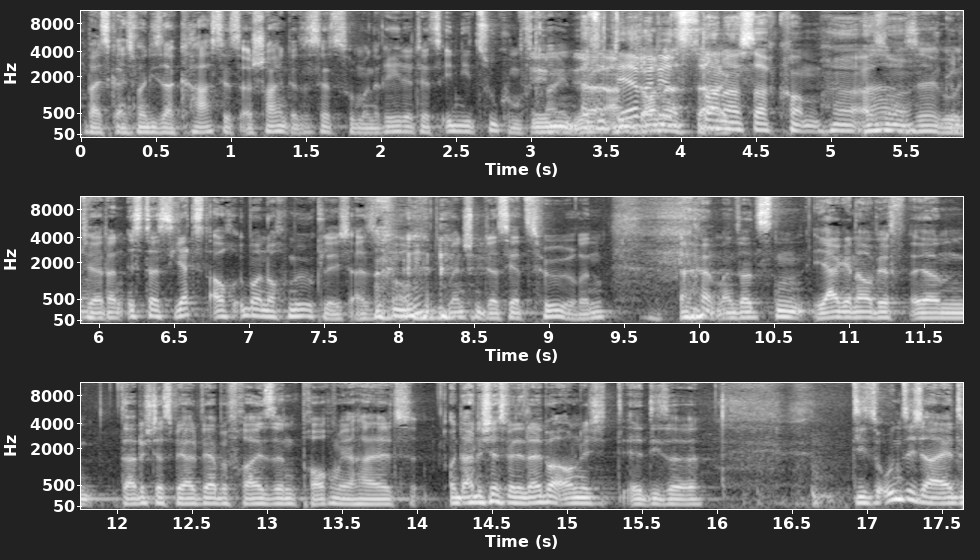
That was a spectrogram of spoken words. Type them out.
weiß gar nicht, wann dieser Cast jetzt erscheint. Das ist jetzt so, man redet jetzt in die Zukunft In- rein. Ja, Also am der wird jetzt Donnerstag. Kommen. Ja, also, ah, sehr gut. genau. Ja, dann ist das jetzt auch immer noch möglich. Also auch für die Menschen, die das jetzt hören. Ähm, ansonsten, ja genau, wir, ähm, dadurch, dass wir halt werbefrei sind, brauchen wir halt, und dadurch, dass wir selber auch nicht äh, diese, diese Unsicherheit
